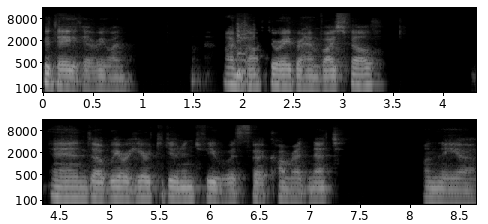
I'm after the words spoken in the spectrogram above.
Good day to everyone. I'm Dr. Abraham Weisfeld, and uh, we are here to do an interview with uh, Comrade Net on the uh,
